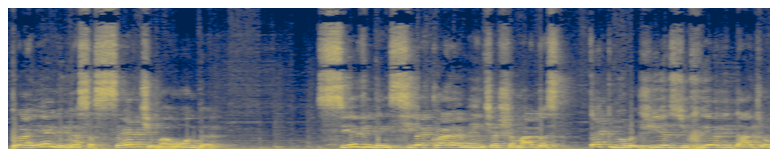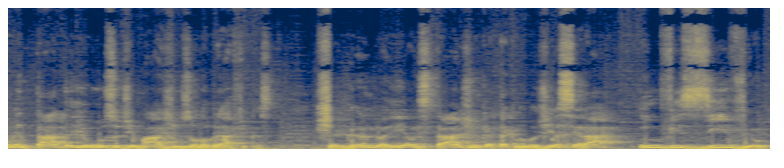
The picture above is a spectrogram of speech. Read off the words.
Para ele, nessa sétima onda, se evidencia claramente as chamadas tecnologias de realidade aumentada e o uso de imagens holográficas, chegando aí ao estágio em que a tecnologia será invisível,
